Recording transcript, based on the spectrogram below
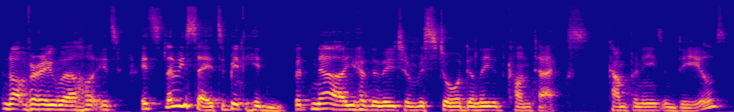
not very well. It's it's let me say it's a bit hidden, but now you have the ability to restore deleted contacts, companies, and deals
